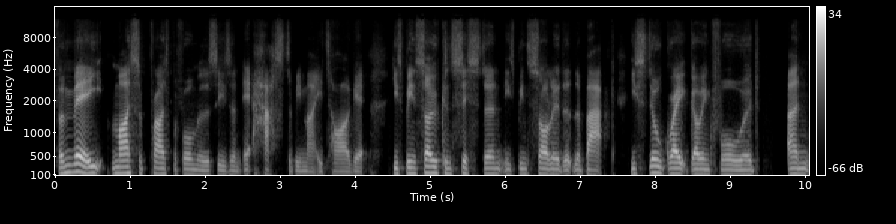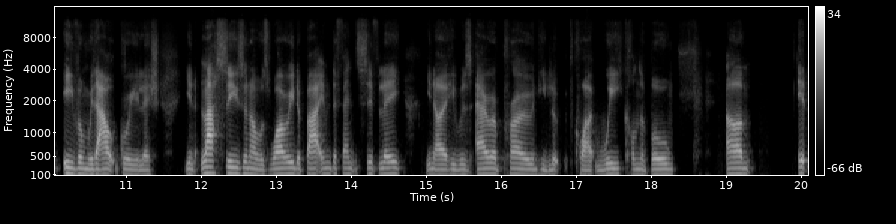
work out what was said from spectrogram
For me, my surprise performer of the season, it has to be Matty Targett. He's been so consistent. He's been solid at the back. He's still great going forward. And even without Grealish, you know, last season I was worried about him defensively. You know, he was error prone. He looked quite weak on the ball. Um, it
